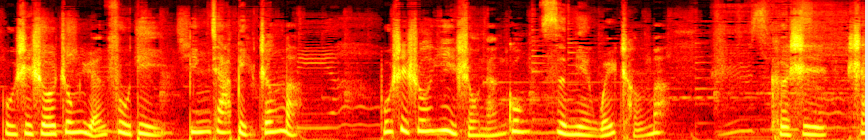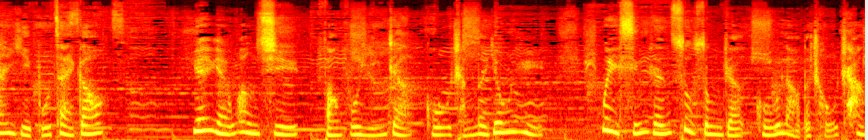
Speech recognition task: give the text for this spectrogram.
不是说中原腹地兵家必争吗？不是说易守难攻四面围城吗？可是山已不再高，远远望去，仿佛迎着古城的忧郁。为行人诉讼着古老的惆怅，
